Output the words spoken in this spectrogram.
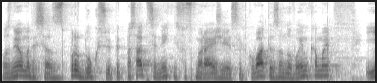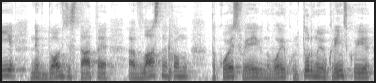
ознайомитися з продукцією, підписатися на їхні соцмережі, слідкувати за новинками і невдовзі стати е, власником такої своєї нової культурної української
